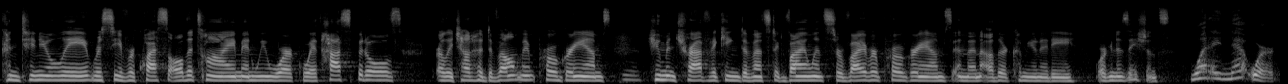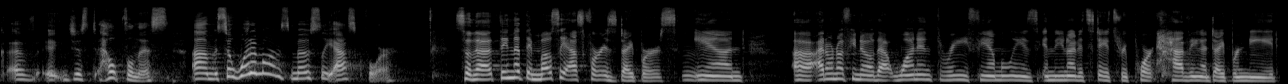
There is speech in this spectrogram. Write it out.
continually receive requests all the time, and we work with hospitals, early childhood development programs, yeah. human trafficking, domestic violence survivor programs, and then other community organizations. What a network of uh, just helpfulness. Um, so, what do moms mostly ask for? So, the thing that they mostly ask for is diapers. Mm. And uh, I don't know if you know that one in three families in the United States report having a diaper need.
